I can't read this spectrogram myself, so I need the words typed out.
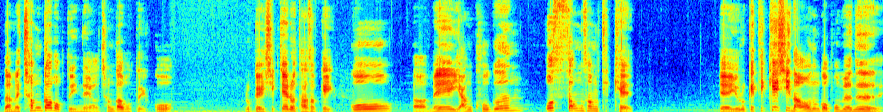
그 다음에 첨가복도 있네요. 첨가복도 있고 이렇게 식재료 다섯 개 있고 그 다음에 양쿡은 옷성성 티켓 예, 이렇게 티켓이 나오는 거 보면은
